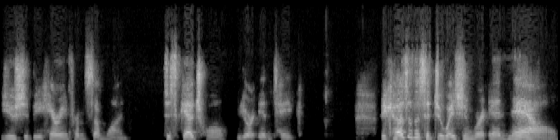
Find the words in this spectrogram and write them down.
you should be hearing from someone to schedule your intake. Because of the situation we're in now,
